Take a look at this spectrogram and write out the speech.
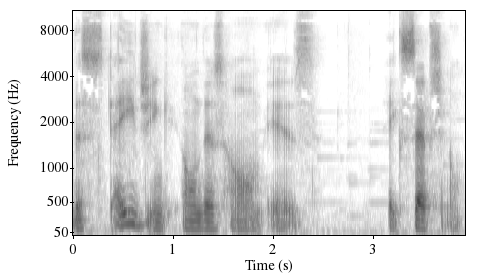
The staging on this home is exceptional.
